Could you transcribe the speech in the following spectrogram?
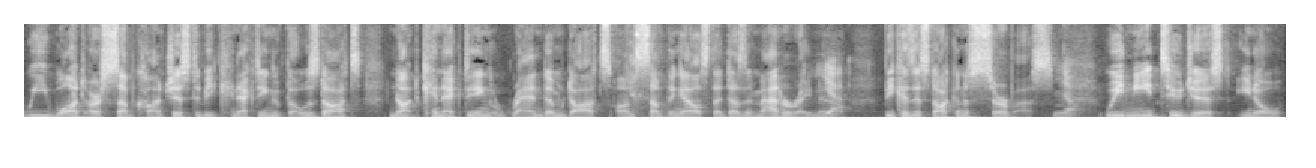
We want our subconscious to be connecting those dots, not connecting random dots on something else that doesn't matter right now. Yeah. Because it's not going to serve us. No. We need to just, you know,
